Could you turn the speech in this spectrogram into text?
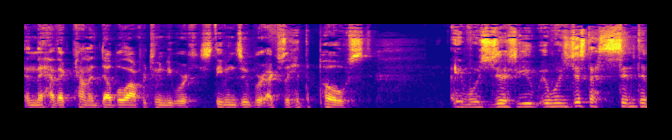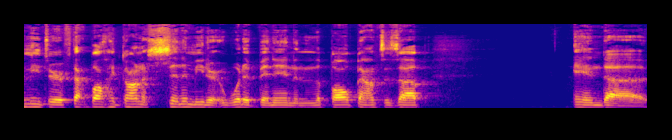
and they had that kind of double opportunity where Steven Zuber actually hit the post. It was just it was just a centimeter. If that ball had gone a centimeter, it would have been in, and then the ball bounces up and uh,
